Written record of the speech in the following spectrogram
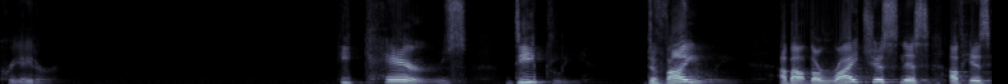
creator. He cares deeply, divinely about the righteousness of his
